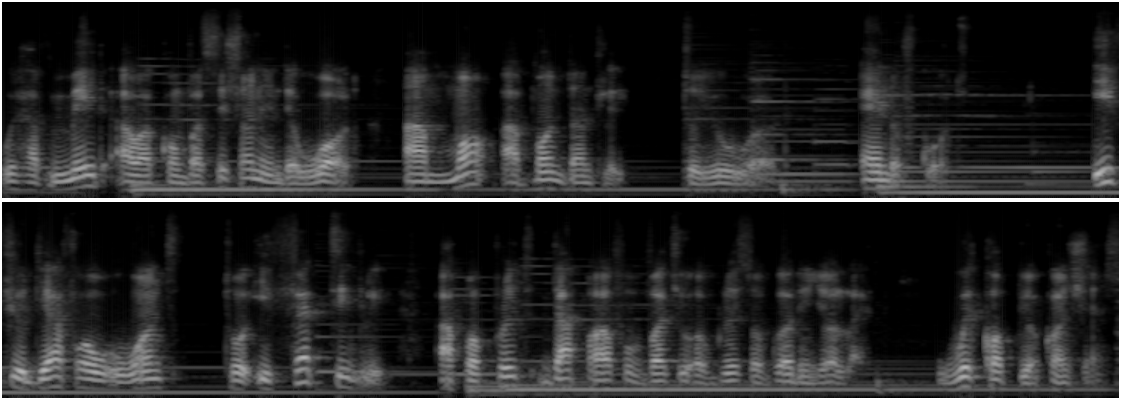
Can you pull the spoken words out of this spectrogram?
we have made our conversation in the world and more abundantly to you world end of quote if you therefore want to effectively appropriate that powerful virtue of grace of God in your life. Wake up your conscience.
